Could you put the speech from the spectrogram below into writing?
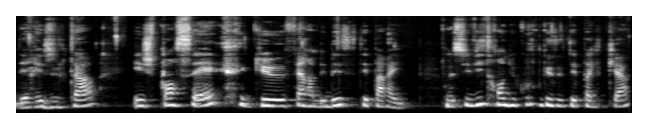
des résultats. Et je pensais que faire un bébé, c'était pareil. Je me suis vite rendu compte que ce n'était pas le cas.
